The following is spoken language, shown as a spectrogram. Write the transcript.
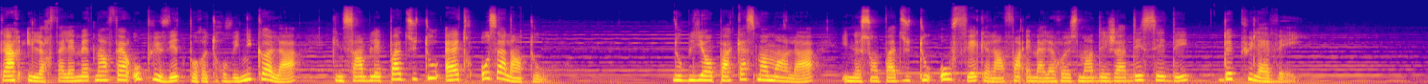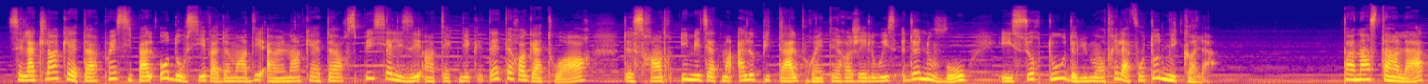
car il leur fallait maintenant faire au plus vite pour retrouver Nicolas, qui ne semblait pas du tout être aux alentours. N'oublions pas qu'à ce moment-là, ils ne sont pas du tout au fait que l'enfant est malheureusement déjà décédé depuis la veille. C'est là que l'enquêteur principal au dossier va demander à un enquêteur spécialisé en technique d'interrogatoire de se rendre immédiatement à l'hôpital pour interroger Louise de nouveau et surtout de lui montrer la photo de Nicolas. Pendant ce temps-là,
